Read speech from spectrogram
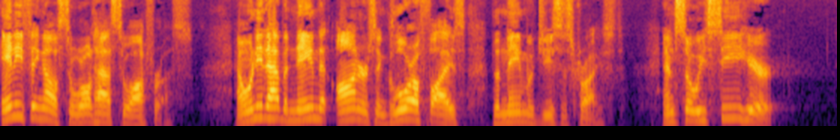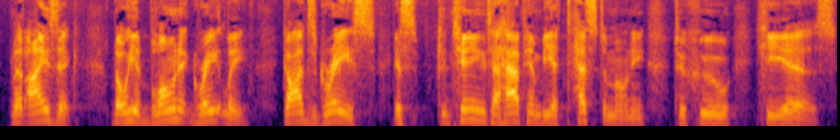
anything else the world has to offer us. And we need to have a name that honors and glorifies the name of Jesus Christ. And so we see here that Isaac, though he had blown it greatly, God's grace is continuing to have him be a testimony to who he is.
